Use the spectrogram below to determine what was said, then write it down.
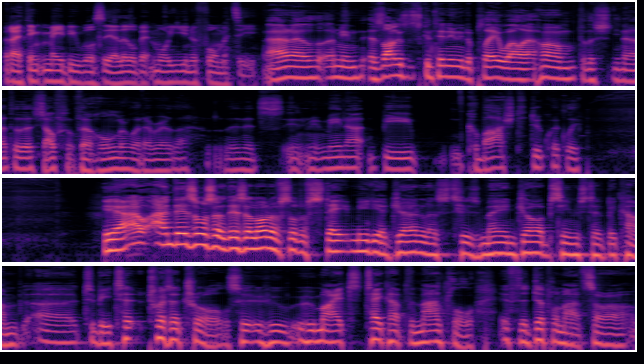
but I think maybe we'll see a little bit more uniformity. I don't know. I mean, as long as it's continuing to play well at home to the you know to the Xiaofeng or whatever, then it's it may not be kiboshed too quickly. Yeah, oh, and there's also there's a lot of sort of state media journalists whose main job seems to have become uh, to be t- Twitter trolls who, who who might take up the mantle if the diplomats are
